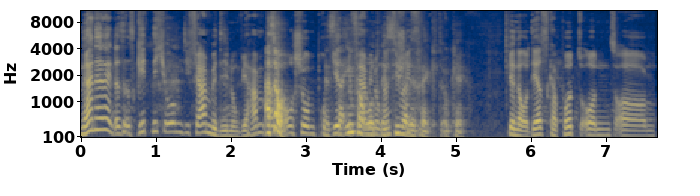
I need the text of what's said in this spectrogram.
Nein, nein, nein, das, es geht nicht um die Fernbedienung. Wir haben so, also auch schon das ist probiert, der eine Fernbedienung anzuschließen. Infrarot-Receiver-Defekt, okay. Genau, der ist kaputt und ähm,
